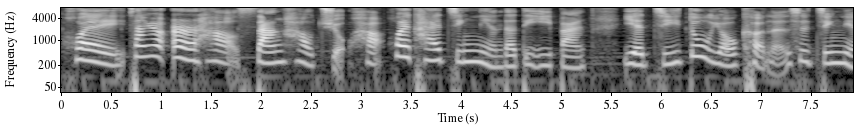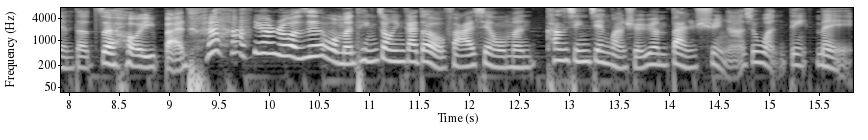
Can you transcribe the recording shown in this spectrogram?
会三月二号、三号、九号会开今年的第一班，也极度有可能是今年的最后一班。因为如果是我们听众，应该都有发现，我们康心建管学院办训啊是稳定每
